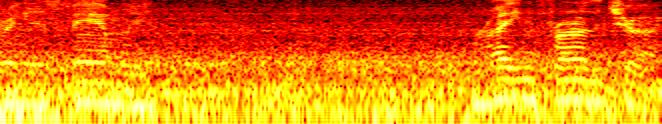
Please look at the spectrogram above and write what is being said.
Bringing his family right in front of the truck.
